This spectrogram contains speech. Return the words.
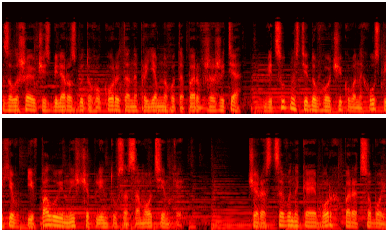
Залишаючись біля розбитого корита неприємного тепер вже життя, відсутності довгоочікуваних успіхів і впалої нижче плінтуса самооцінки. Через це виникає борг перед собою.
